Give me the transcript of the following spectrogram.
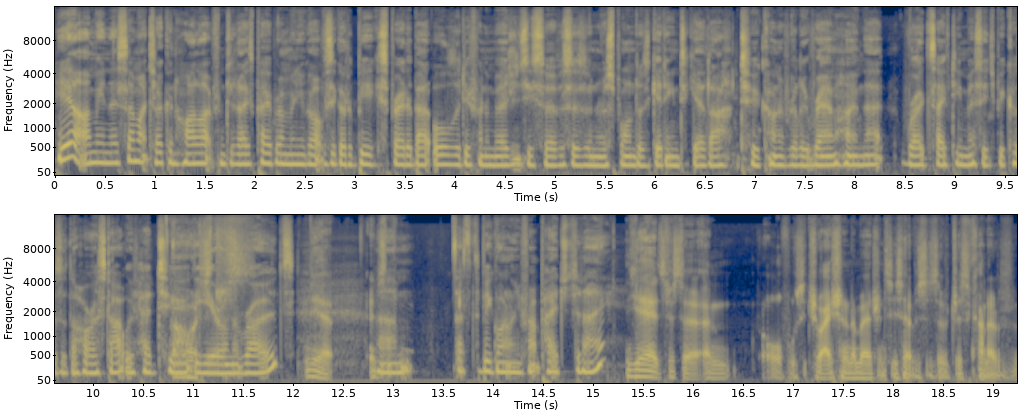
Yeah, I mean, there's so much I can highlight from today's paper. I mean, you've obviously got a big spread about all the different emergency services and responders getting together to kind of really ram home that road safety message because of the horror start we've had to Oh, the year on the roads. yeah, Um, that's the big one on your front page today. yeah, it's just a, an awful situation, and emergency services have just kind of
